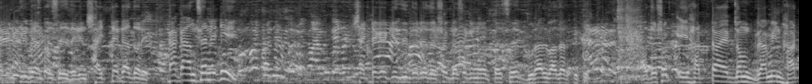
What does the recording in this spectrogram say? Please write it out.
এখন কিনতে আসতেছে, দেখেন ষাট টাকা ধরে। কাকা, আনছেন এটি? ষাট টাকা কেজি ধরে দর্শক গাছে কিনে করতেছে দুরাল বাজার থেকে। আর দর্শক, এই হাটটা একদম গ্রামীণ হাট।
